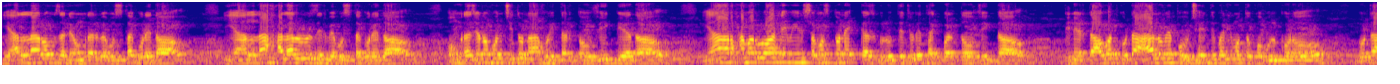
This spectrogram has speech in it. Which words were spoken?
ইয়া আল্লাহ, রমজানে উমরার ব্যবস্থা করে দাও। ইয়া আল্লাহ, হালাল রুজির ব্যবস্থা করে দাও। ওমরা যেন বঞ্চিত না হই, তার তৌফিক দিয়ে দাও। ইয়ার হামার রাহিমিন, সমস্ত নেক কাজগুলোতে জুড়ে থাকবার তৌফিক দাও। দিনের দাওয়াত গোটা আলমে পৌঁছাইতে পারি মতো কবুল করো। গোটা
